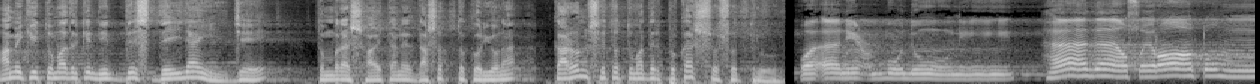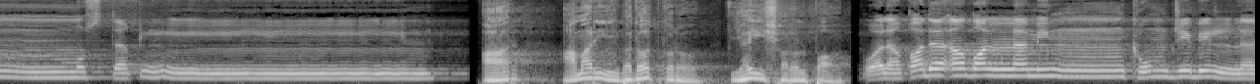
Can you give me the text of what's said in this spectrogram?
আমি কি তোমাদেরকে নির্দেশ দেই নাই যে তোমরা শয়তানের দাসত্ব করিও না কারণ সে তো তোমাদের প্রকাশ্য শত্রু وأن اعبدوني هذا صراط مستقيم আর আমারই ইবাদত করো ইহাই সরল পথ ولقد أضل منكم جبلا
